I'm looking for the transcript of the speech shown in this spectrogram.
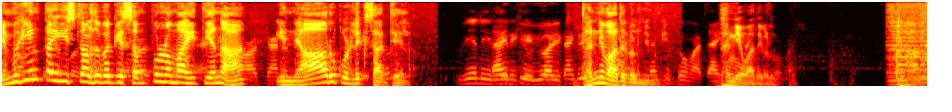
ನಿಮಗಿಂತ ಈ ಸ್ಥಳದ ಬಗ್ಗೆ ಸಂಪೂರ್ಣ ಮಾಹಿತಿಯನ್ನ ಇನ್ಯಾರು ಕೊಡ್ಲಿಕ್ಕೆ ಸಾಧ್ಯ ಇಲ್ಲ. ಧನ್ಯವಾದಗಳು ನಿಮಗೆ. ಧನ್ಯವಾದಗಳು. ಇದು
